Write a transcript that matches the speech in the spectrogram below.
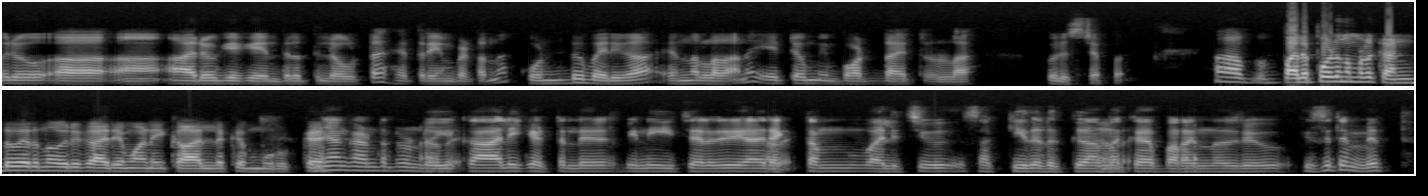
ഒരു ആരോഗ്യ കേന്ദ്രത്തിലോട്ട് എത്രയും പെട്ടെന്ന് കൊണ്ടുവരിക എന്നുള്ളതാണ് ഏറ്റവും ഇമ്പോർട്ടന്റ് ആയിട്ടുള്ള ഒരു സ്റ്റെപ്പ് പലപ്പോഴും നമ്മൾ കണ്ടുവരുന്ന ഒരു കാര്യമാണ് ഈ കാലിലൊക്കെ മുറുക്ക. ഞാൻ കണ്ടിട്ടുണ്ട് ഈ. കാലി കെട്ടൽ പിന്നെ ഈ ചിലർ രക്തം വലിച്ചു സക്ക് ചെയ്തെടുക്കുക എന്നൊക്കെ പറയുന്ന ഒരു is it a myth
